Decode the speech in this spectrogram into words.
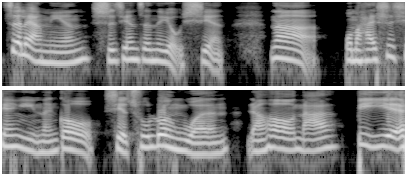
这两年时间真的有限，那我们还是先以能够写出论文，然后拿。毕业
